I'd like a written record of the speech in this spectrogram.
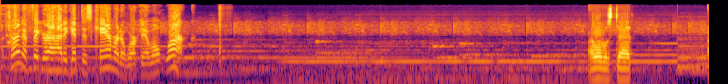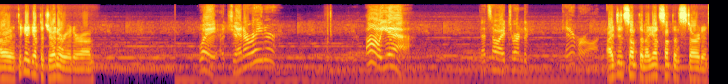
I'm trying to figure out how to get this camera to work and it won't work. I'm almost dead. Alright, I think I got the generator on. Wait, a generator? Oh, yeah. That's how I turned the camera on. I did something. I got something started.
